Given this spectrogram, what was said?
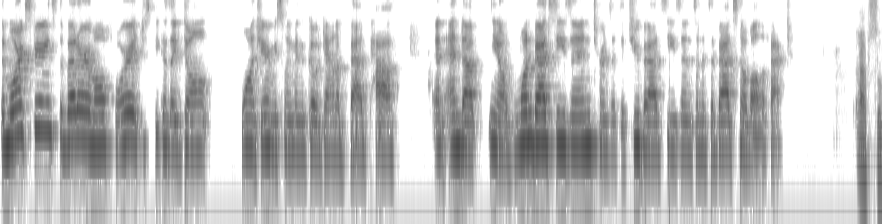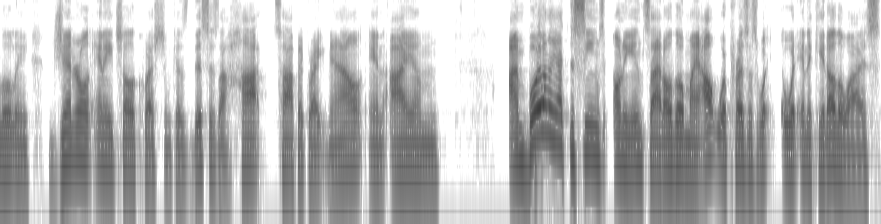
the more experience, the better. I'm all for it, just because I don't want Jeremy Swayman to go down a bad path and end up, you know, one bad season turns into two bad seasons, and it's a bad snowball effect. Absolutely. General NHL question because this is a hot topic right now, and I am I'm boiling at the seams on the inside, although my outward presence would, would indicate otherwise.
